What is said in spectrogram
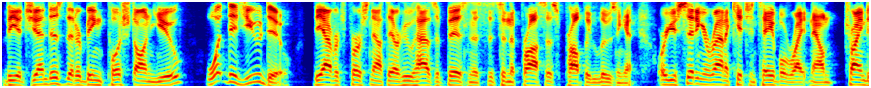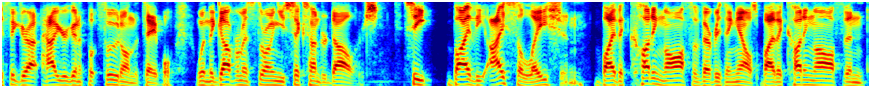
the agendas that are being pushed on you? What did you do? The average person out there who has a business that's in the process of probably losing it, or you're sitting around a kitchen table right now trying to figure out how you're going to put food on the table when the government's throwing you six hundred dollars. See, by the isolation, by the cutting off of everything else, by the cutting off and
